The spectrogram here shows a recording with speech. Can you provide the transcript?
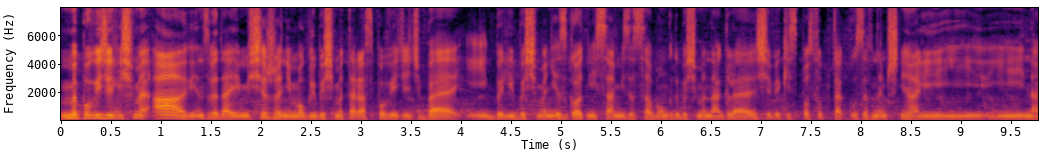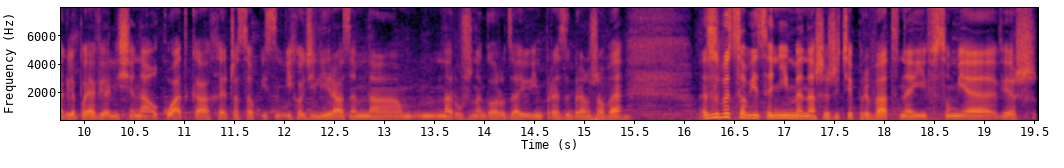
My powiedzieliśmy A, więc wydaje mi się, że nie moglibyśmy teraz powiedzieć B i bylibyśmy niezgodni sami ze sobą, gdybyśmy nagle się w jakiś sposób tak uzewnętrzniali i, i nagle pojawiali się na okładkach czasopism i chodzili razem na, na różnego rodzaju imprezy branżowe. Zbyt sobie cenimy nasze życie prywatne i w sumie, wiesz,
